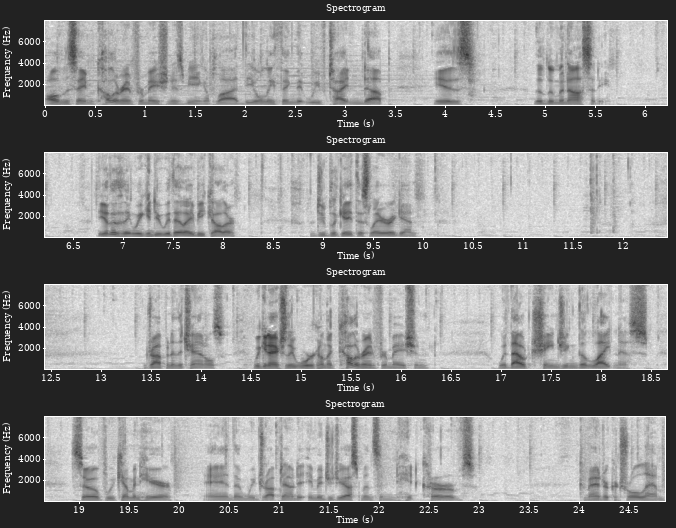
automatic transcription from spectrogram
all the same color information is being applied. The only thing that we've tightened up is the luminosity. The other thing we can do with LAB color, duplicate this layer again, drop it in the channels. We can actually work on the color information without changing the lightness. So if we come in here and then we drop down to image adjustments and hit curves, Command or Control M,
